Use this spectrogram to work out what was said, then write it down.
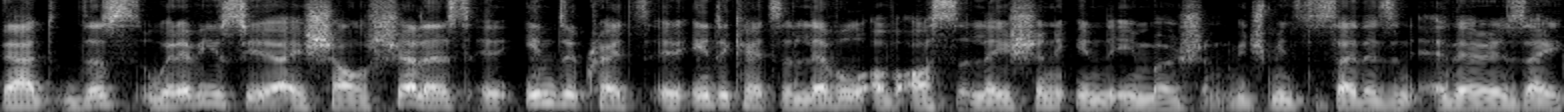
that this, whenever you see a shalshelis, it indicates it indicates a level of oscillation in the emotion, which means to say there's an there is a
